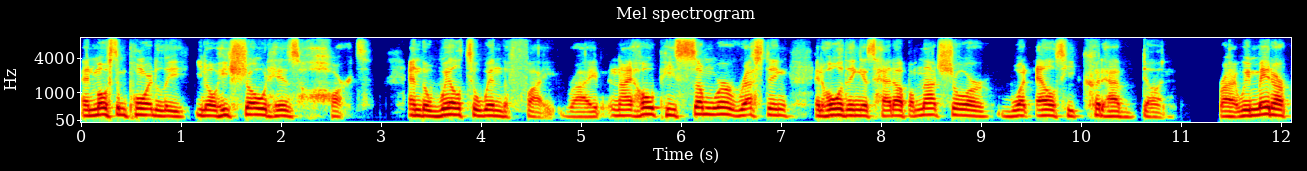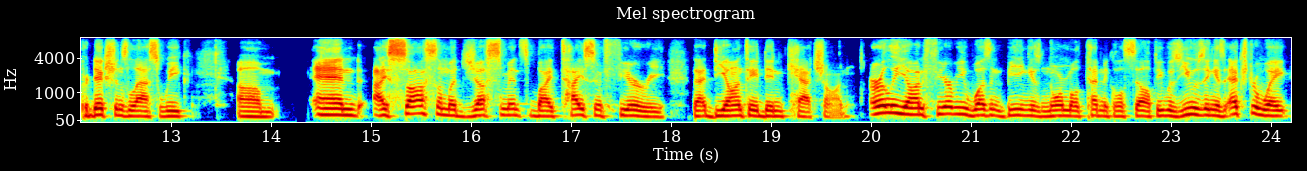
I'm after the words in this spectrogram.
and most importantly, you know, he showed his heart. and the will to win the fight, right? And I hope he's somewhere resting and holding his head up. I'm not sure what else he could have done, right? We made our predictions last week. Um, and I saw some adjustments by Tyson Fury that Deontay didn't catch on. Early on, Fury wasn't being his normal technical self. He was using his extra weight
